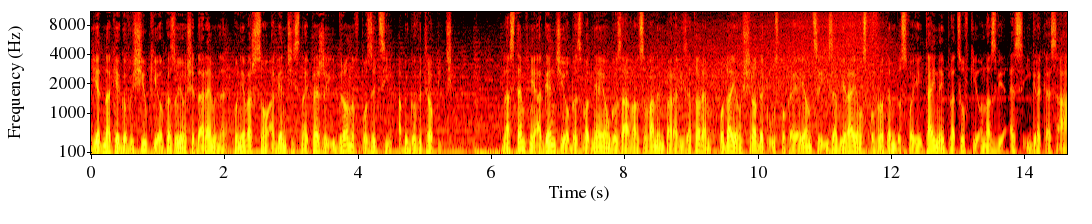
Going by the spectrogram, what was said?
Jednak jego wysiłki okazują się daremne, ponieważ są agenci snajperzy i dron w pozycji, aby go wytropić. Następnie agenci obezwładniają go zaawansowanym paralizatorem, podają środek uspokajający i zabierają z powrotem do swojej tajnej placówki o nazwie SYSA.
